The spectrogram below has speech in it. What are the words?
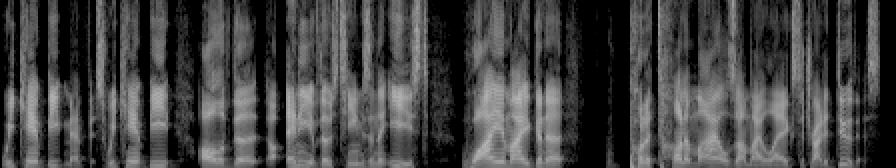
We can't beat Memphis. We can't beat all of the uh, any of those teams in the East. Why am I going to put a ton of miles on my legs to try to do this.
